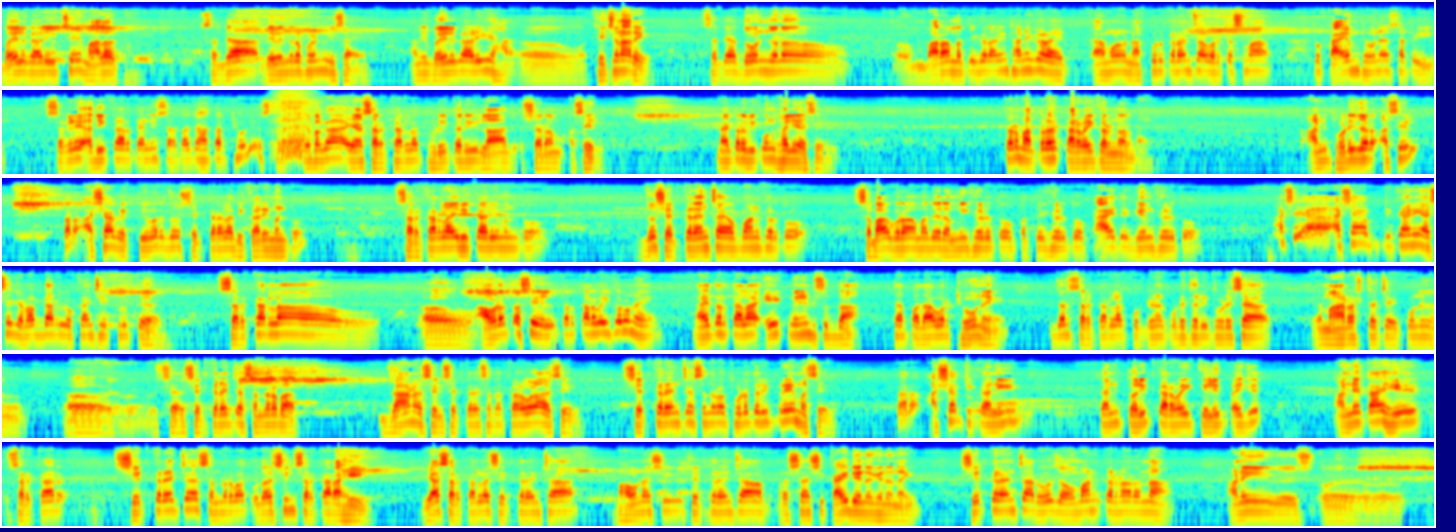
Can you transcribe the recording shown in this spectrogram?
बैलगाडीचे मालक सध्या देवेंद्र फडणवीस आहे. आणि बैलगाडी हा- खेचणारे सध्या दोन जण बारामतीकर आणि ठाणेकर आहेत. त्यामुळं नागपूरकरांचा वर्चस्मा तो कायम ठेवण्यासाठी सगळे अधिकार त्यांनी स्वतःच्या हातात ठेवले असते हे बघा या सरकारला थोडी तरी लाज शरम असेल नाहीतर विकून खाली असेल तर मात्र कारवाई करणार नाही. आणि थोडी जर असेल तर अशा व्यक्तीवर जो शेतकऱ्याला भिकारी म्हणतो सरकारलाही भिकारी म्हणतो जो शेतकऱ्यांचा अपमान करतो सभागृहामध्ये रम्मी खेळतो पत्ते खेळतो काय ते गेम खेळतो असे अशा ठिकाणी अशा जबाबदार लोकांचे कृत्य सरकारला आवडत असेल तर कारवाई करू नये. नाहीतर त्याला एक मिनिटसुद्धा त्या पदावर ठेवू नये. जर सरकारला कुठे ना कुठेतरी थोडेसा महाराष्ट्राच्या एकूण शेतकऱ्यांच्या संदर्भात जाण असेल शेतकऱ्यांचा कळवळा असेल शेतकऱ्यांच्या संदर्भात थोडं तरी प्रेम असेल तर अशा ठिकाणी त्यांनी त्वरित कारवाई केली पाहिजे. अन्यथा हे सरकार शेतकऱ्याच्या संदर्भात उदासीन सरकार आहे. या सरकारला शेतकऱ्यांच्या भावनाशी शेतकऱ्यांच्या प्रश्नाशी काही देणं घेणं नाही. शेतकऱ्यांचा रोज अवमान करणाऱ्यांना आणि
